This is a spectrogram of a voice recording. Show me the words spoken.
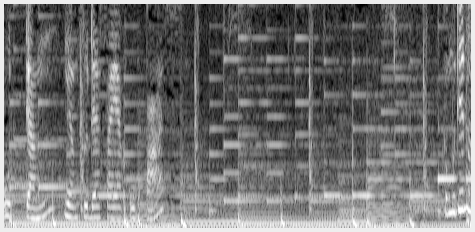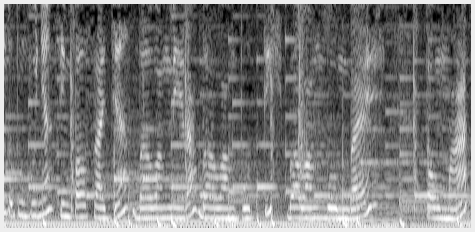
udang yang sudah saya kupas. Kemudian untuk bumbunya simpel saja, bawang merah, bawang putih, bawang bombay, tomat.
